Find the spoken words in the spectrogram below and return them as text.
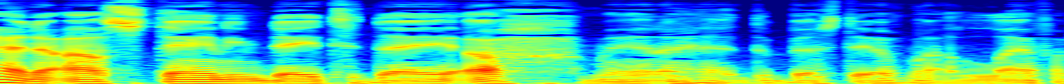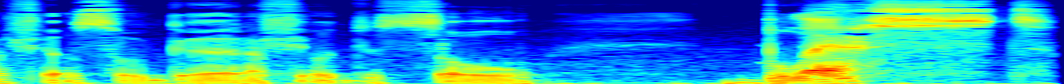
I had an outstanding day today. Oh man, I had the best day of my life. I feel so good. I feel just so blessed.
